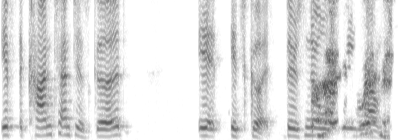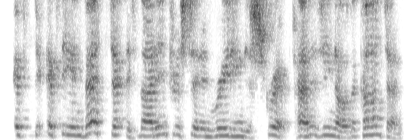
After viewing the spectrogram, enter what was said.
if the content is good, it it's good. There's no way around it. If, if the investor is not interested in reading the script, how does he know the content?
